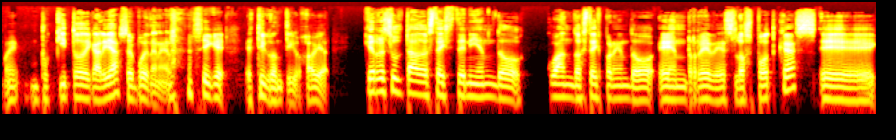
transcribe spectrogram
un poquito de calidad se puede tener, así que estoy contigo, Javier. ¿Qué resultado estáis teniendo cuando estáis poniendo en redes los podcasts? Eh,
